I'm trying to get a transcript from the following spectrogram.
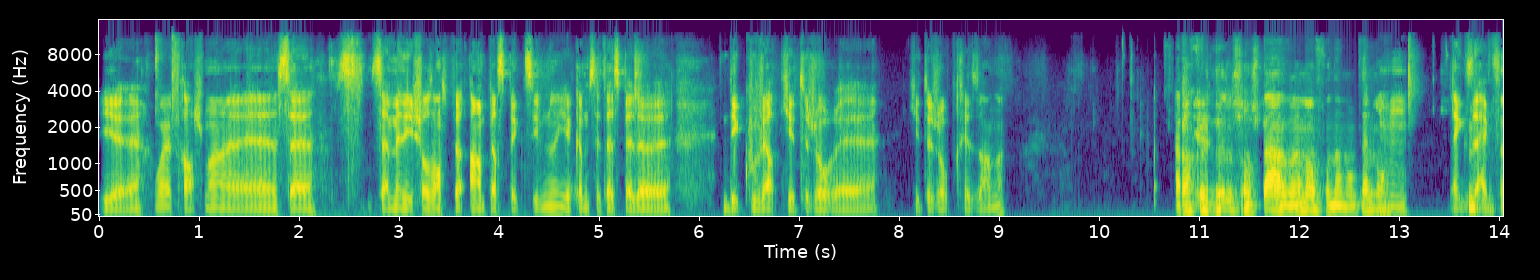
Puis, euh, ouais, franchement, euh, ça, ça met les choses en, en perspective. Là. Il y a comme cet aspect-là, euh, découverte qui est toujours, qui est toujours présent. là. Alors que le jeu ne change pas vraiment fondamentalement. Mhm. Exact.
